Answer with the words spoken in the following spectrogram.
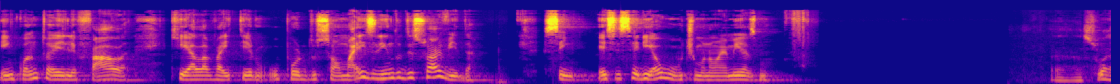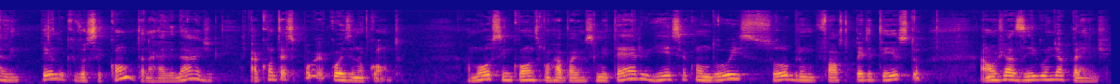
Enquanto ele fala que ela vai ter o pôr do sol mais lindo de sua vida. Sim, esse seria o último, não é mesmo? Uh, Suelen, pelo que você conta, na realidade, acontece pouca coisa no conto. A moça encontra um rapaz no cemitério e esse a conduz, sobre um falso pretexto, a um jazigo onde aprende.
